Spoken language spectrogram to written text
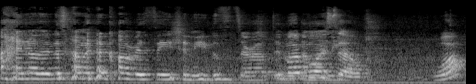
I know they're just having a conversation. He just interrupted with My the money. self. What?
